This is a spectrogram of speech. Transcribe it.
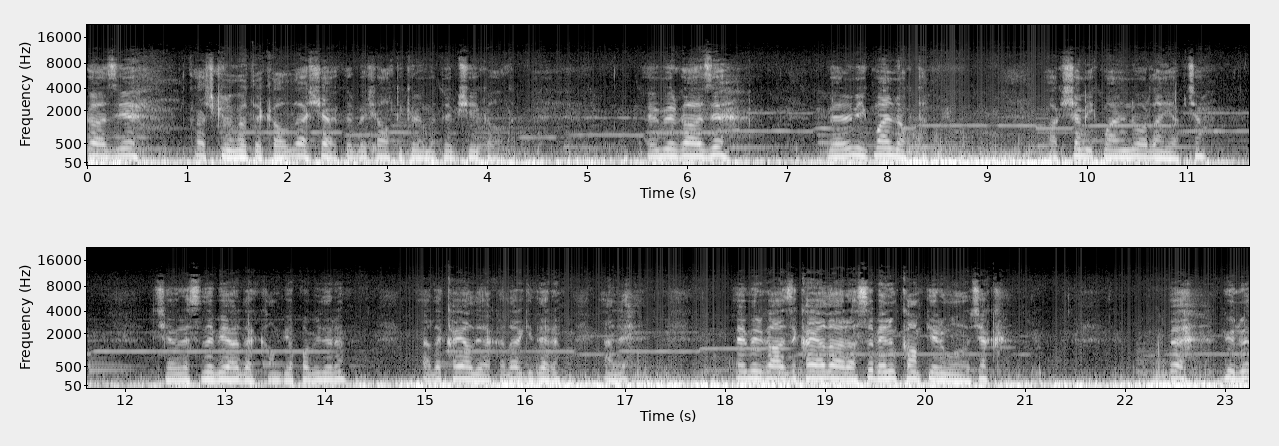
Gazi'ye kaç kilometre kaldı? Aşağı yukarı 5-6 kilometre bir şey kaldı. Emir Gazi benim ikmal noktam. Akşam ikmalini oradan yapacağım. Çevresinde bir yerde kamp yapabilirim. Ya da Kayalı'ya kadar giderim. Yani Emir Gazi Kayalı arası benim kamp yerim olacak. Ve günü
